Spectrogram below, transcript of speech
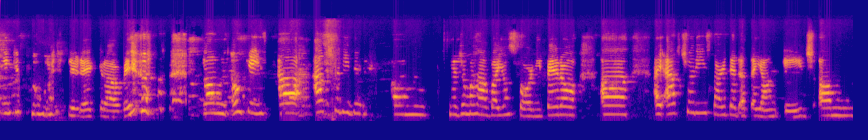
Thank you so much, Direk. Grabe. um, okay. Uh, actually, Direk, um, medyo mahaba yung story. Pero, uh, I actually started at a young age. Um,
